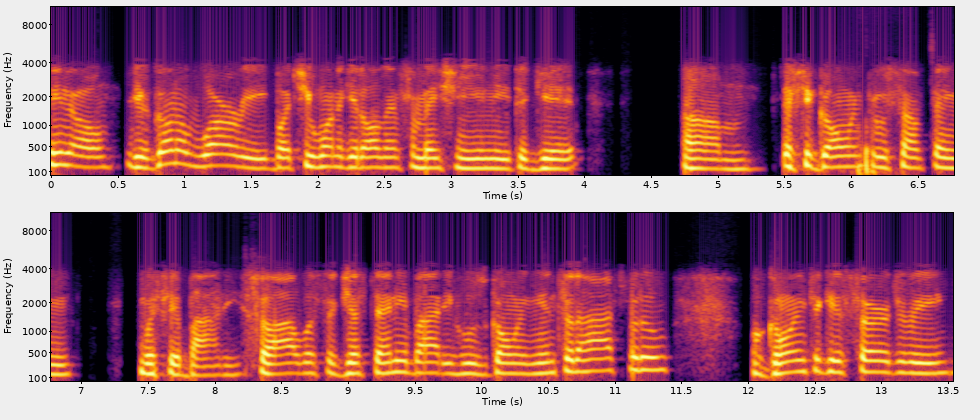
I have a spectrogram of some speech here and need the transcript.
you know, you're going to worry, but you want to get all the information you need to get um, if you're going through something with your body. So I would suggest to anybody who's going into the hospital or going to get surgery,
